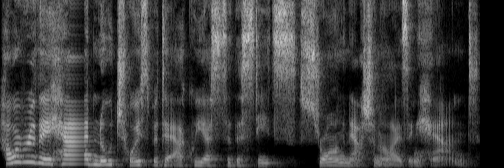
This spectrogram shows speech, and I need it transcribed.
However, they had no choice but to acquiesce to the state's strong nationalizing hand.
